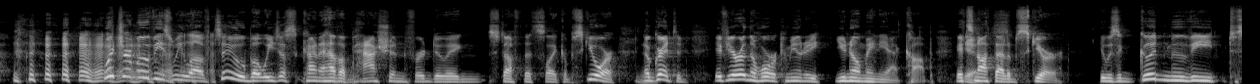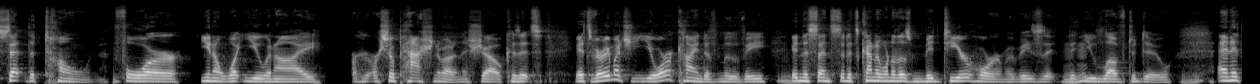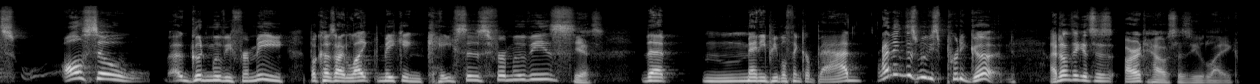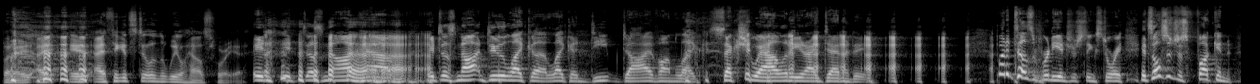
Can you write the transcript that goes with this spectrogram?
which are movies we love too, but we just kind of have a passion for doing stuff that's like obscure. Now, granted, if you're in the horror community, you know Maniac Cop. It's not that obscure. It was a good movie to set the tone for you know what you and I are, are so passionate about in this show because it's it's very much your kind of movie Mm. in the sense that it's kind of one of those mid tier horror movies that, Mm-hmm. that you love to do, and it's also a good movie for me because I like making cases for movies yes. that many people think are bad. I think this movie's pretty good. I don't think it's as art house as you like, but I I, it, I think it's still in the wheelhouse for you. It it does not have it does not do like a like a deep dive on like sexuality and identity. But it tells a pretty interesting story. It's also just fucking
